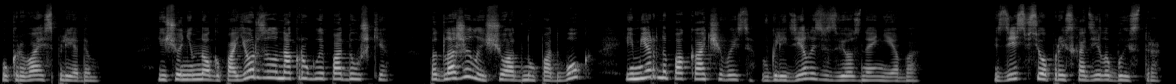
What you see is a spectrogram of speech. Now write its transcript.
укрываясь пледом. Еще немного поерзала на круглой подушке – подложила еще одну под бок и, мерно покачиваясь, вгляделась в звездное небо. Здесь все происходило быстро,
